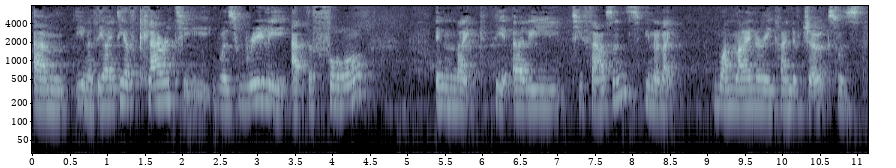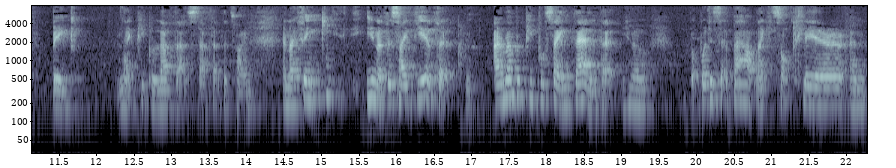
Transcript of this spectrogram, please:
um, you know, the idea of clarity was really at the fore in like the early 2000s. You know, like one-linery kind of jokes was big. Like people loved that stuff at the time, and I think you know this idea that I remember people saying then that you know, but what is it about? Like it's not clear, and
